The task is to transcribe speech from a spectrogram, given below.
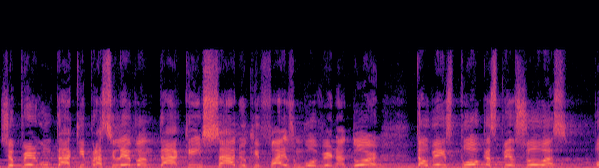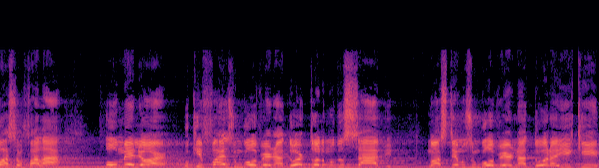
Se eu perguntar aqui para se levantar, quem sabe o que faz um governador, talvez poucas pessoas possam falar. Ou melhor, o que faz um governador, todo mundo sabe. Nós temos um governador aí que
